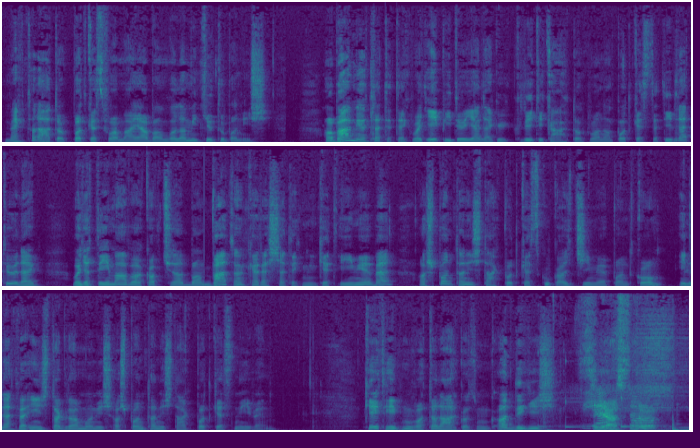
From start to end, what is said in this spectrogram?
Megtaláltok podcast formájában, valamint Youtube-on is. Ha bármi ötletetek vagy építő jellegű kritikátok van a podcastet illetőleg, vagy a témával kapcsolatban, bátran keressetek minket e-mailben a spontanistákpodcast.gmail.com, illetve Instagramon is a Spontanisták Podcast néven. Két hét múlva találkozunk, addig is. Sziasztok! Munkaközösség.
